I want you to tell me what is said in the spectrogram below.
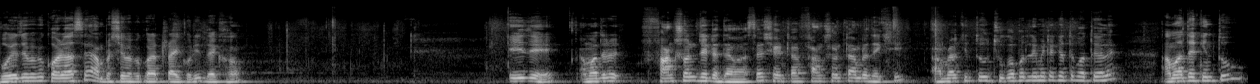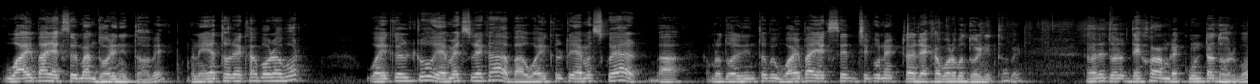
বইয়ে যেভাবে করা আছে, আমরা সেভাবে করা ট্রাই করি, দেখো। এই যে আমাদের ফাংশন যেটা দেওয়া আছে, সেটা ফাংশনটা আমরা দেখি। আমরা কিন্তু যুগপদ লিমিটের ক্ষেত্রে করতে গেলে আমাদের কিন্তু ওয়াই বাই এক্সের মান ধরে নিতে হবে। মানে এত রেখা বরাবর y equal to m x রেখা বা y equal to m x square বা আমরা ধরে নিতে হবে ওয়াই বাই এক্সের যে কোনো একটা রেখা বরাবর ধরে নিতে হবে। তাহলে দেখো আমরা কোনটা ধরবো।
